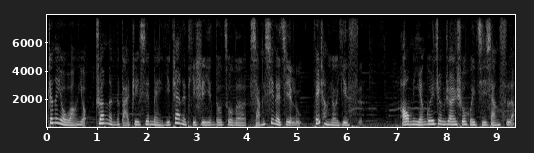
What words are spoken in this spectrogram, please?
真的有网友专门的把这些每一站的提示音都做了详细的记录，非常有意思。好，我们言归正传，说回吉祥寺啊。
